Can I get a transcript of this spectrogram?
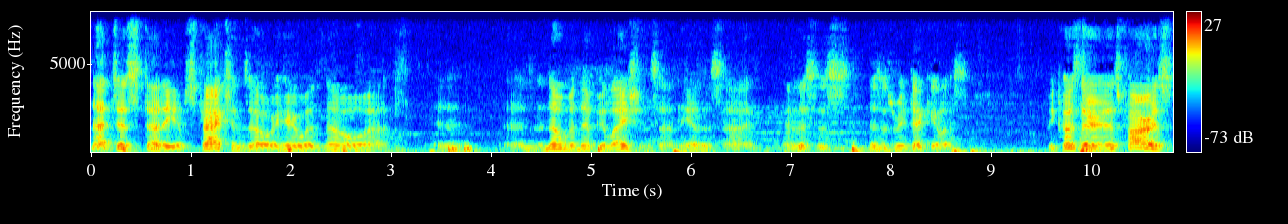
not just study abstractions over here with no uh, uh, no manipulations on the other side. And this is this is ridiculous because there, as far as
